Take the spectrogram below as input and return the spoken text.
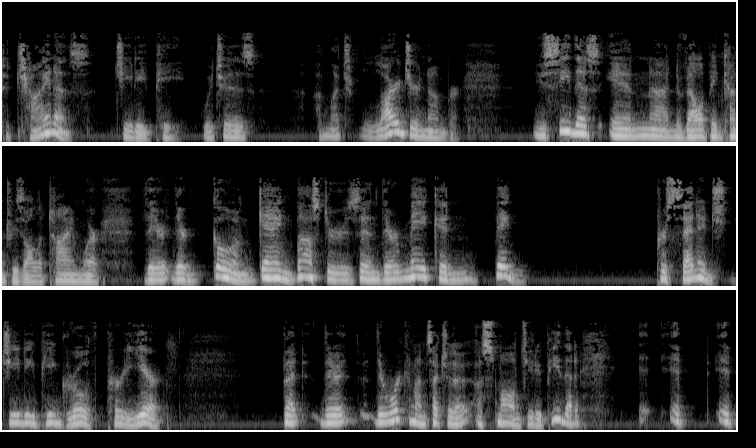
to China's GDP, which is a much larger number. You see this in uh, developing countries all the time where they're, they're going gangbusters and they're making big percentage GDP growth per year. But they're, they're working on such a, a small GDP that it,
